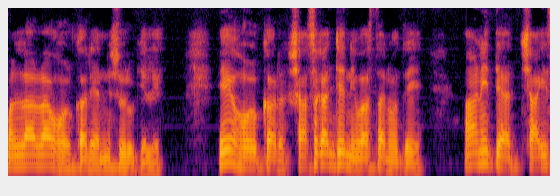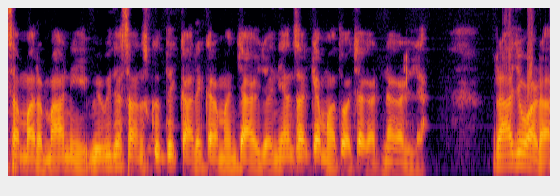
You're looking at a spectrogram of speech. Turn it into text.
मल्हारराव होळकर यांनी सुरू केले. हे होळकर शासकांचे निवासस्थान होते आणि त्यात शाही समारंभ आणि विविध सांस्कृतिक कार्यक्रमांचे आयोजन यांसारख्या महत्त्वाच्या घटना घडल्या. राजवाडा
